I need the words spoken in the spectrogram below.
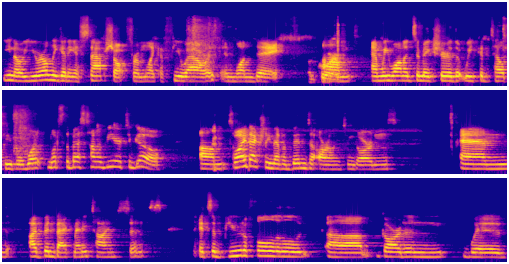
you know, you're only getting a snapshot from like a few hours in one day. Of course. Um, and we wanted to make sure that we could tell people what what's the best time of year to go. Um, so I'd actually never been to Arlington Gardens and I've been back many times since. It's a beautiful little uh, garden with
